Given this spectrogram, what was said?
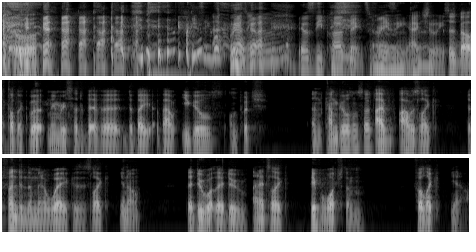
Oh. it was the perfect phrasing, God. actually. This is a bit off topic, but me and Reese had a bit of a debate about e-girls on Twitch and cam girls and such. I've I was like defending them in a way because it's like you know they do what they do, and it's like people watch them for like you know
